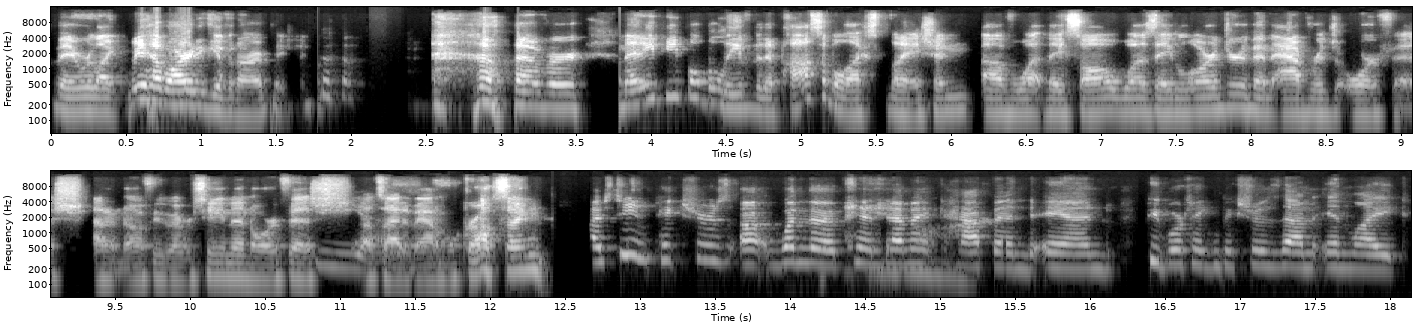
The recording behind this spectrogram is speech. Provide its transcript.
They were like, we have already given our opinion. However, many people believe that a possible explanation of what they saw was a larger than average oarfish. I don't know if you've ever seen an oarfish Yes. outside of Animal Crossing. I've seen pictures uh, when the pandemic happened and people were taking pictures of them in like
